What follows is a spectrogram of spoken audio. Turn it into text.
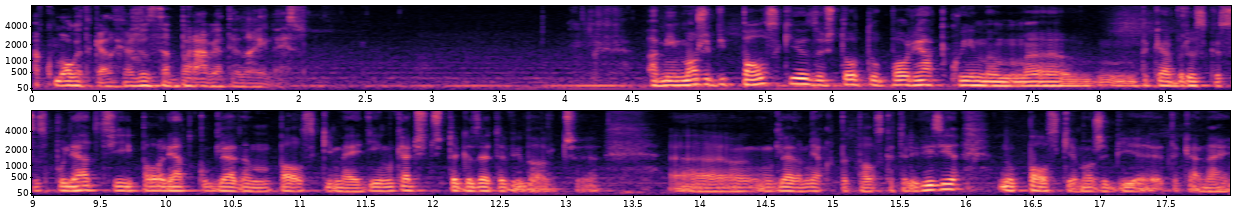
ако мога така да кажа, забравяте най-лесно? Ами, може би полския, защото по-рядко имам а, така връзка с поляци и по-рядко гледам полски медии. Макар че чета газета Вибор, че а, гледам някой път полска телевизия, но полския може би е така най...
